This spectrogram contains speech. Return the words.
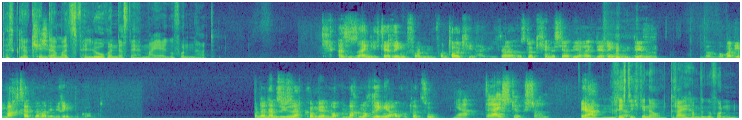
das Glöckchen Kicher. damals verloren, das der Herr Meier gefunden hat. Also es ist eigentlich der Ring von, von Tolkien eigentlich. Ne? Das Glöckchen ist ja der, der Ring, den, wo man die Macht hat, wenn man den Ring bekommt. Und dann haben sie gesagt, komm, wir noch, machen noch Ringe auch noch dazu. ja, drei Stück schon. Ja. Richtig, genau. Drei haben wir gefunden.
